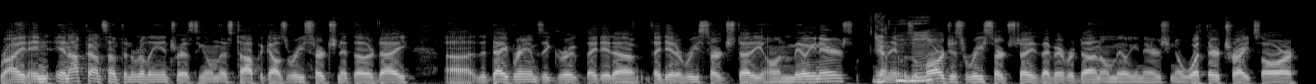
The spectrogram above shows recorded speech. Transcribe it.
Right, and and I found something really interesting on this topic. I was researching it the other day. Uh, the Dave Ramsey Group they did a they did a research study on millionaires, and it was the largest research study they've ever done on millionaires. You know what their traits are,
